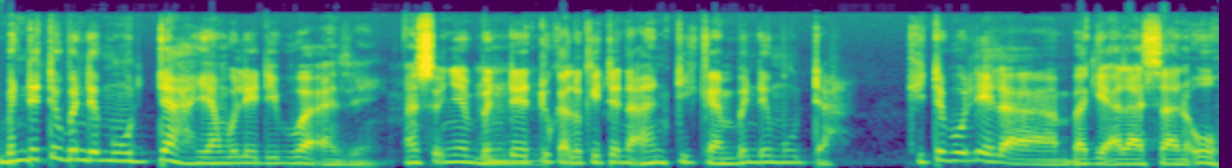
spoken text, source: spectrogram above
Benda tu benda mudah yang boleh dibuat Aziz. Maksudnya benda tu kalau kita nak hentikan benda mudah. Kita bolehlah bagi alasan oh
